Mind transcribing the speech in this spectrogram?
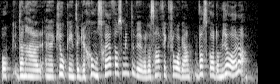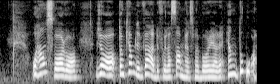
Och den här eh, kloka integrationschefen som intervjuades han fick frågan vad ska de göra? Och hans svar var Ja, de kan bli värdefulla samhällsmedborgare ändå.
